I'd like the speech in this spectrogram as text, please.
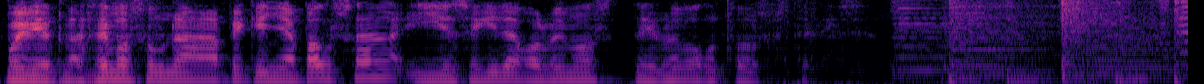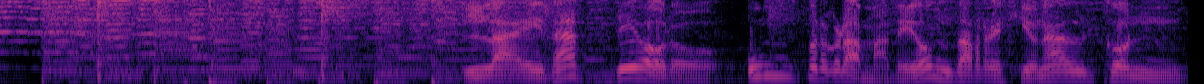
Muy bien, hacemos una pequeña pausa y enseguida volvemos de nuevo con todos ustedes. La Edad de Oro, un programa de onda regional con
